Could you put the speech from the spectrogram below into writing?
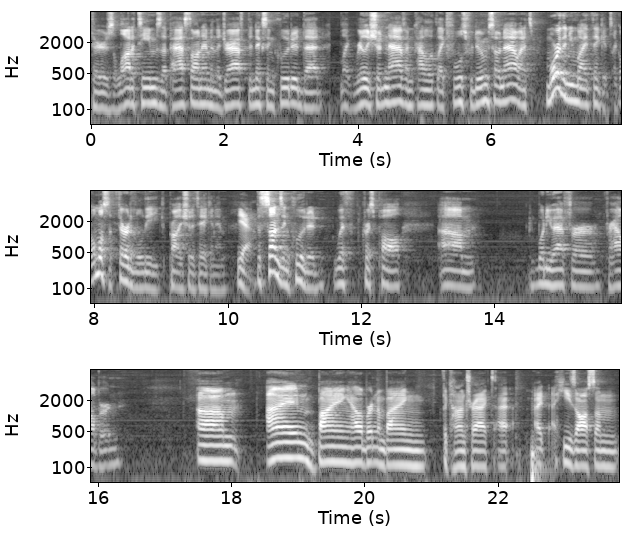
There's a lot of teams that passed on him in the draft, the Knicks included, that like really shouldn't have and kind of look like fools for doing so now. And it's more than you might think. It's like almost a third of the league probably should have taken him. Yeah. The Suns included with Chris Paul. Um, what do you have for for Halliburton? Um, I'm buying Halliburton. I'm buying the contract. I, I, he's awesome.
